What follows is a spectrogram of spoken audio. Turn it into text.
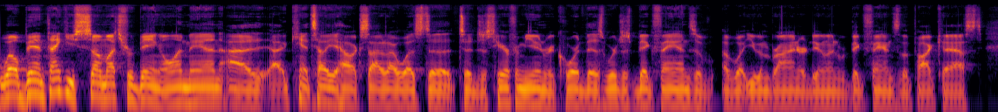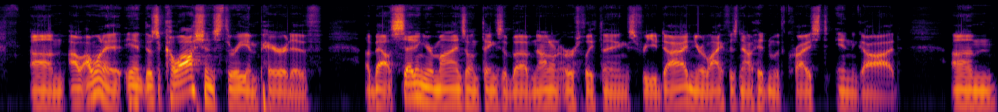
Well, Ben, thank you so much for being on, man. I, I can't tell you how excited I was to to just hear from you and record this. We're just big fans of, of what you and Brian are doing. We're big fans of the podcast. Um, I, I want to. There's a Colossians three imperative about setting your minds on things above, not on earthly things. For you died, and your life is now hidden with Christ in God. Um,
